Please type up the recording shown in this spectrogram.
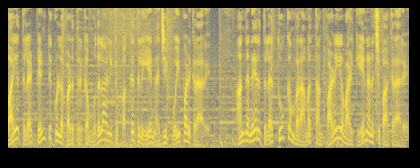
பயத்துல டென்ட்டுக்குள்ள படுத்திருக்க முதலாளிக்கு பக்கத்திலேயே நஜீப் போய் படுக்கிறாரு. அந்த நேரத்துல தூக்கம் வராம தான் பழைய வாழ்க்கைய நினைச்சு பாக்குறாரு.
